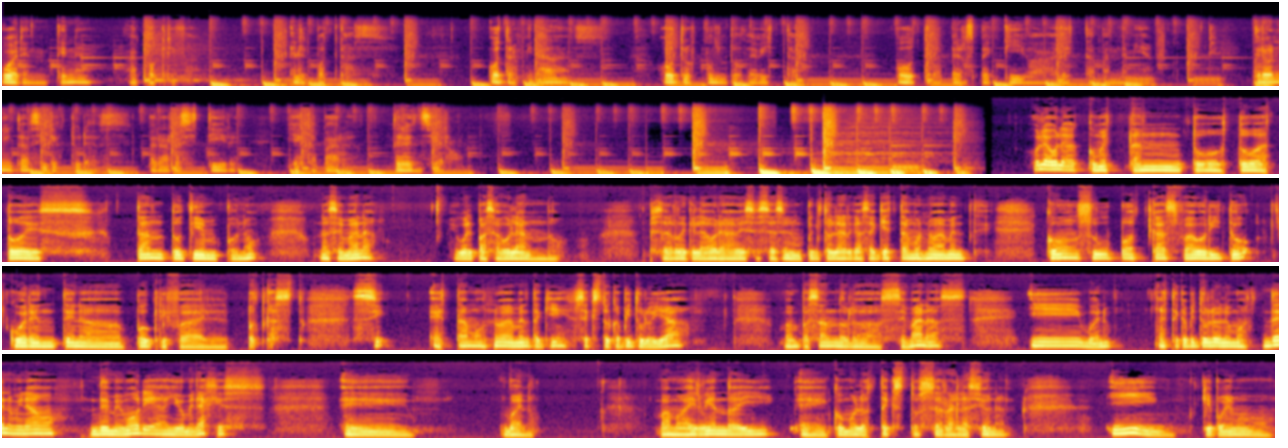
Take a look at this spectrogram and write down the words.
Cuarentena Apócrifa, el podcast. Otras miradas, otros puntos de vista, otra perspectiva a esta pandemia. Crónicas y lecturas para resistir y escapar del encierro. Hola, hola, ¿cómo están todos, todas, todes? Tanto tiempo, ¿no? Una semana igual pasa volando. A pesar de que las horas a veces se hacen un poquito largas, aquí estamos nuevamente con su podcast favorito, Cuarentena Apócrifa, el podcast. Sí, estamos nuevamente aquí, sexto capítulo ya. Van pasando las semanas y bueno, este capítulo lo hemos denominado de memoria y homenajes. Eh, bueno, vamos a ir viendo ahí eh, cómo los textos se relacionan y que podemos,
